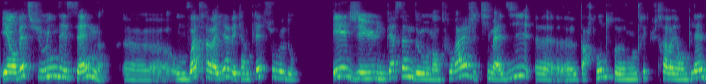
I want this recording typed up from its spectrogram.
Et en fait, sur une des scènes, on me voit travailler avec un plaid sur le dos. Et j'ai eu une personne de mon entourage qui m'a dit, par contre, montrer que tu travailles en plaid,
